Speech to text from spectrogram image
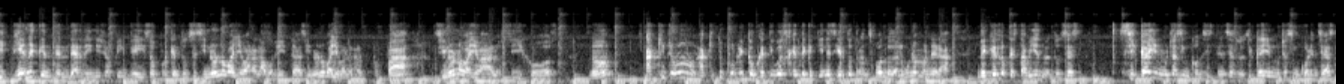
y tiene que entender de inicio a fin qué hizo, porque entonces si no, no va a llevar a la abuelita, si no, no va a llevar al papá, si no, no va a llevar a los hijos, ¿no? Aquí no, aquí tu público objetivo es gente que tiene cierto trasfondo de alguna manera de qué es lo que está viendo. Entonces, sí caen muchas inconsistencias o sí caen muchas incoherencias,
